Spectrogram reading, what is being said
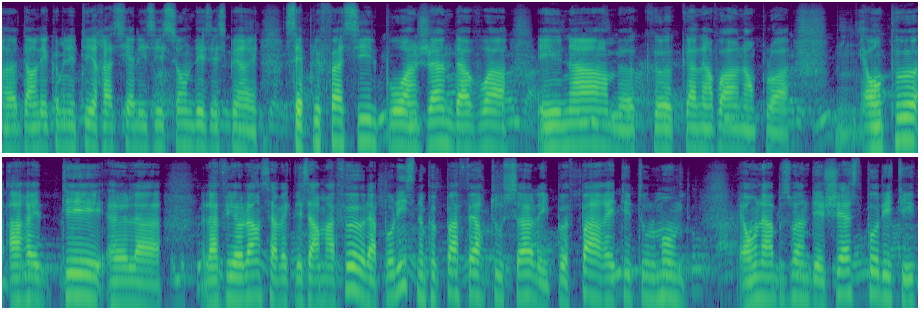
euh, dans les communautés racialisées sont désespérés. C'est plus facile pour un jeune d'avoir une arme qu'en avoir un emploi. On peut arrêter euh, la, violence avec des armes à feu. La police ne peut pas faire tout seul. Ils ne peuvent pas arrêter tout le monde. On a besoin des gestes politiques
